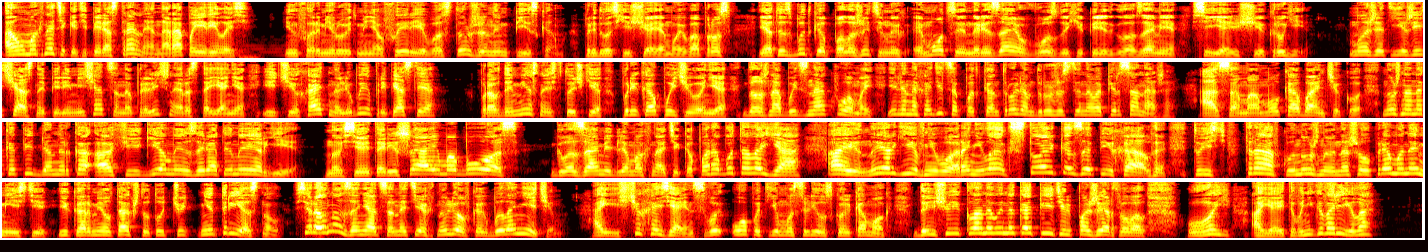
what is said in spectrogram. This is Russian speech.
А у Мохнатика теперь астральная нора появилась. Информирует меня Ферри восторженным писком, предвосхищая мой вопрос и от избытка положительных эмоций нарезая в воздухе перед глазами сияющие круги. Может ежечасно перемещаться на приличное расстояние и чихать на любые препятствия. Правда, местность в точке прикопычивания должна быть знакомой или находиться под контролем дружественного персонажа. А самому кабанчику нужно накопить для нырка офигенный заряд энергии. Но все это решаемо, босс! Глазами для мохнатика поработала я, а энергии в него Ранилак столько запихал. То есть травку нужную нашел прямо на месте и кормил так, что тут чуть не треснул. Все равно заняться на тех нулевках было нечем. А еще хозяин свой опыт ему слил сколько мог, да еще и клановый накопитель пожертвовал. Ой, а я этого не говорила.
